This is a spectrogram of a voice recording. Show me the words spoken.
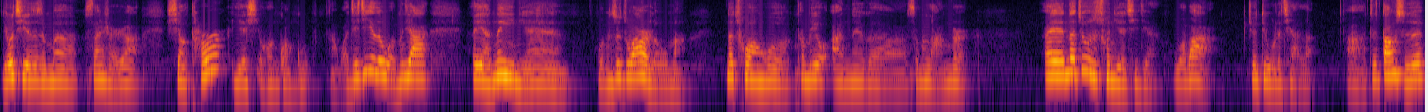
尤其是什么三十啊，小偷也喜欢光顾啊。我就记得我们家，哎呀，那一年我们是住二楼嘛。那窗户它没有安那个什么栏杆儿哎，那就是春节期间，我爸就丢了钱了啊！这当时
